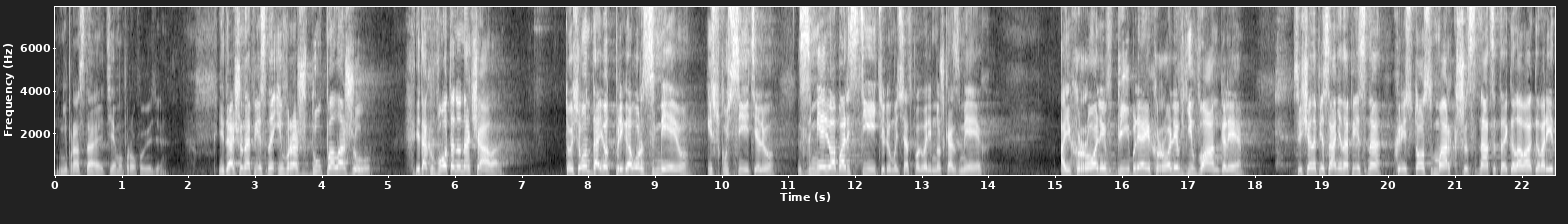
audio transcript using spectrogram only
непростая тема проповеди. И дальше написано, и вражду положу. Итак, вот оно начало – то есть он дает приговор змею, искусителю, змею-обольстителю. Мы сейчас поговорим немножко о змеях. О их роли в Библии, о их роли в Евангелии. В Священном Писании написано, Христос, Марк 16 глава говорит,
